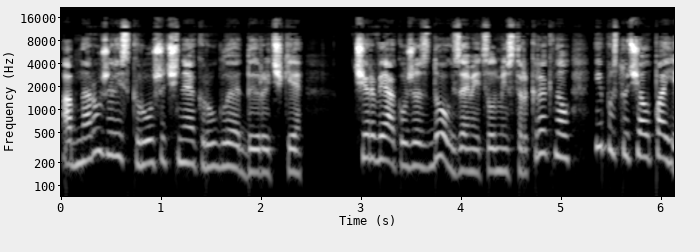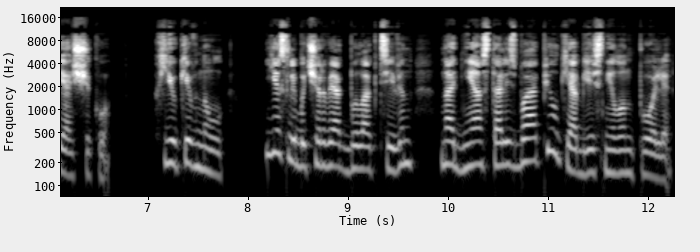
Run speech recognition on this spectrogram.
обнаружились крошечные круглые дырочки. «Червяк уже сдох», — заметил мистер Крэкнелл и постучал по ящику. Хью кивнул. «Если бы червяк был активен, на дне остались бы опилки», — объяснил он Поле.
